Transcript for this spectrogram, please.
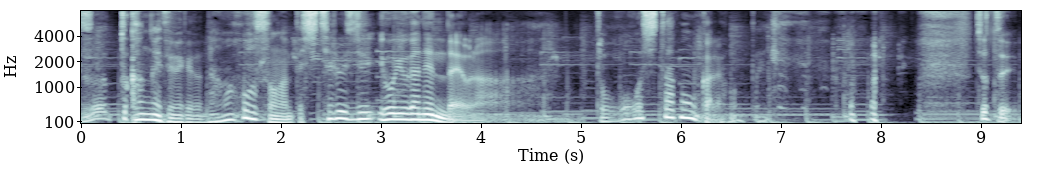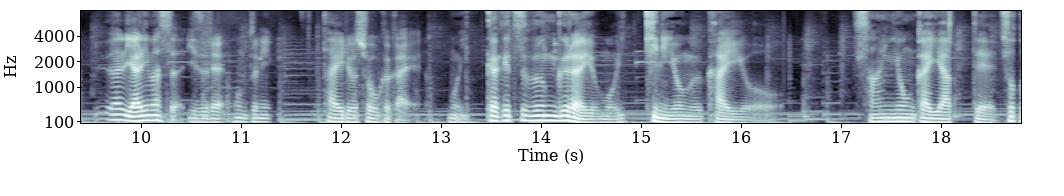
ずっと考えてんだけど、生放送なんてしてる余裕がねえんだよな。どうしたもんかね、本当に。ちょっと、やります？いずれ、本当に。大量消化会。もう1ヶ月分ぐらいをもう一気に読む回を3、4回やって、ちょっ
